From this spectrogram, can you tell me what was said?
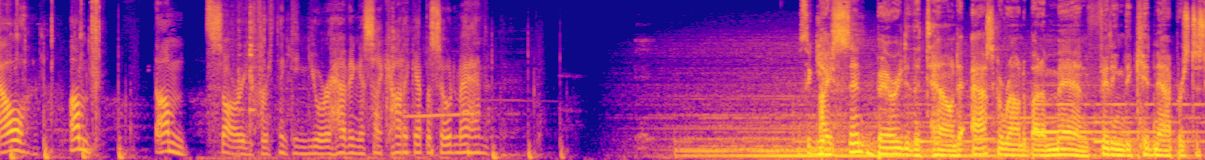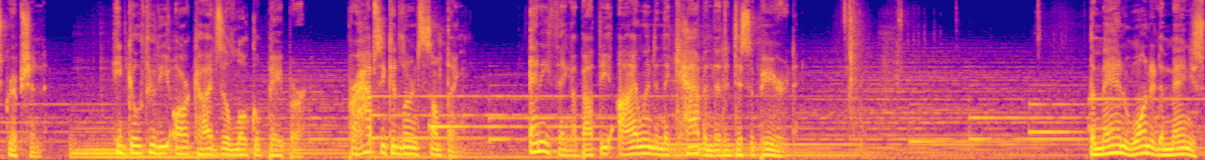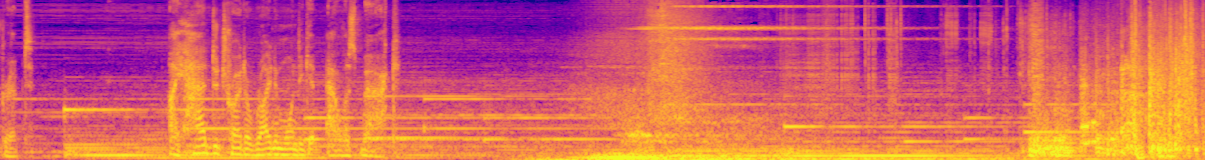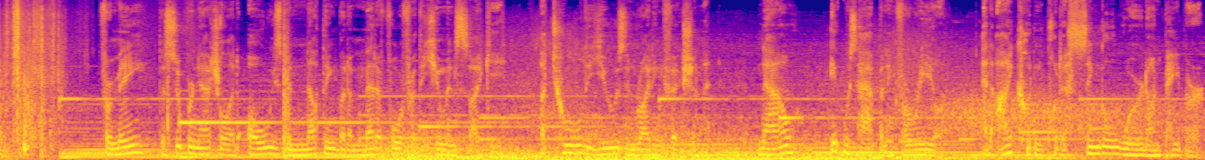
Al. I'm. I'm sorry for thinking you were having a psychotic episode, man. I sent Barry to the town to ask around about a man fitting the kidnapper's description. He'd go through the archives of the local paper. Perhaps he could learn something. Anything about the island and the cabin that had disappeared. The man wanted a manuscript. I had to try to write him one to get Alice back. Me, the supernatural had always been nothing but a metaphor for the human psyche, a tool to use in writing fiction. Now, it was happening for real, and I couldn't put a single word on paper.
